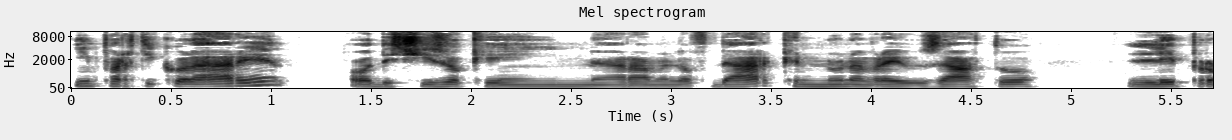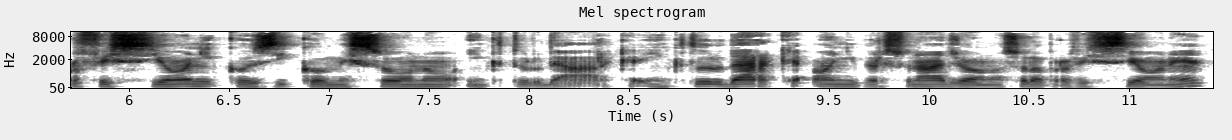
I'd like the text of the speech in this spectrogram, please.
In particolare ho deciso che in Ramen of Dark non avrei usato le professioni così come sono in Cthulhu Dark. In Cthulhu Dark ogni personaggio ha una sola professione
